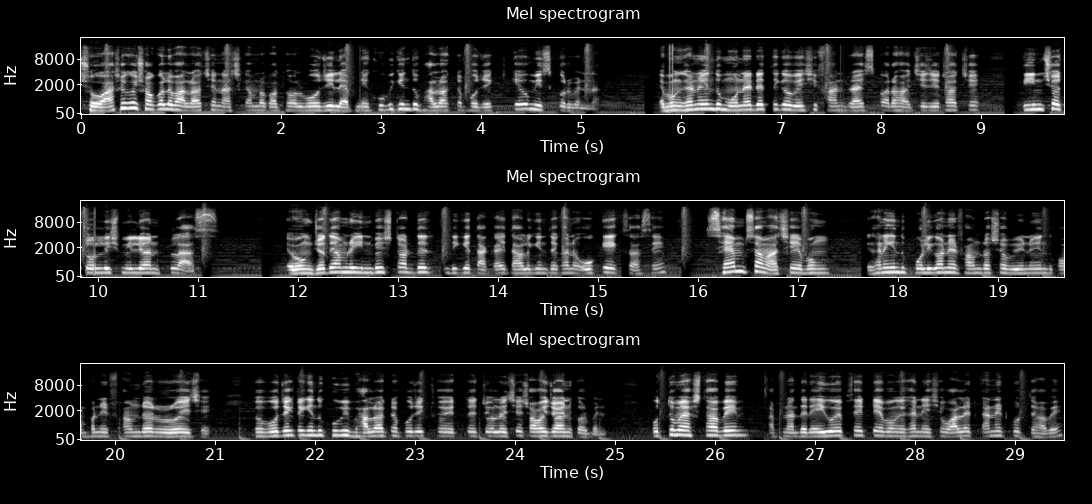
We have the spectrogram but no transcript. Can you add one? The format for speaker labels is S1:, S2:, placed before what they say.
S1: So আশা করি সকলে ভালো আছেন। আজকে আমরা কথা বলব ওজি ল্যাব নিয়ে। খুবই কিন্তু ভালো একটা প্রজেক্ট। কেউ মিস করবেন না। এবং এখানে কিন্তু মোনেডের থেকেও বেশি ফান্ড রাইজ করা হয়েছে যেটা হচ্ছে ৩৪০ মিলিয়ন প্লাস। এবং যদি আমরা ইনভেস্টরদের দিকে তাকাই তাহলে কিন্তু এখানে ওকে এক্স আছে, স্যামসাং আছে এবং এখানে কিন্তু পলিগনের ফাউন্ডার সহ বিভিন্ন কিন্তু কোম্পানির ফাউন্ডারও রয়েছে। তো প্রজেক্টটা কিন্তু খুবই ভালো একটা প্রজেক্ট হতে চলেছে। সবাই জয়েন করবেন। প্রথমে আসতে হবে আপনাদের এই ওয়েবসাইটে এবং এখানে এসে ওয়ালেট কানেক্ট করতে হবে।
